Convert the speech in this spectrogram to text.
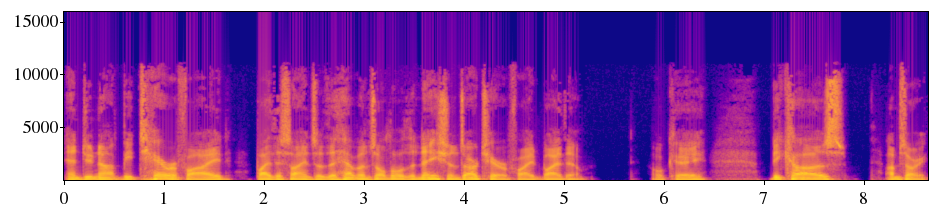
and do not be terrified by the signs of the heavens, although the nations are terrified by them. Okay? Because, I'm sorry,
